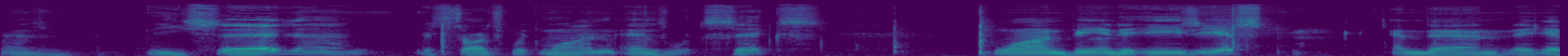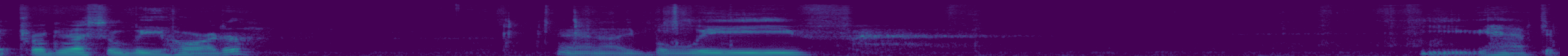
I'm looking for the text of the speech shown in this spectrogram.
as he said, uh, it starts with one, ends with six one being the easiest and then they get progressively harder. And I believe you have to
